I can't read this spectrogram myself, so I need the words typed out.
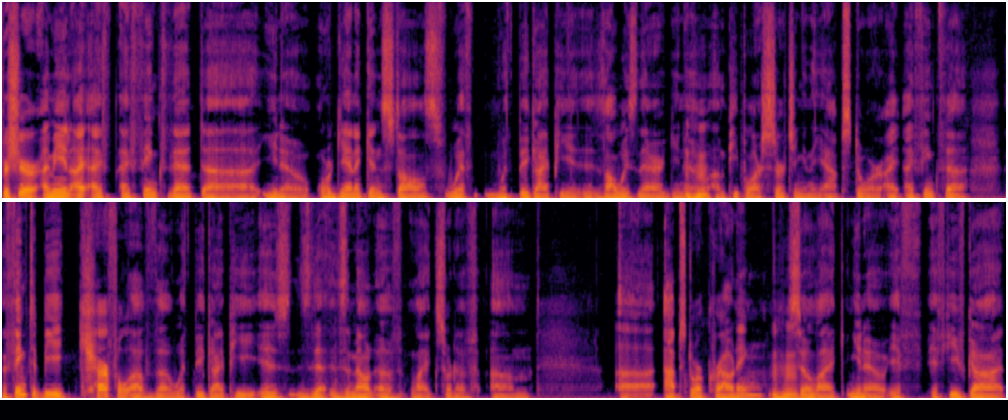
For sure. I mean, I I, I think that uh, you know organic installs with with big IP is always there. You know, Mhm. um, people are searching in the app store. I, I think the the thing to be careful of though with big IP is the, is the amount of like sort of um, uh, app store crowding. Mhm. So like you know if if you've got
